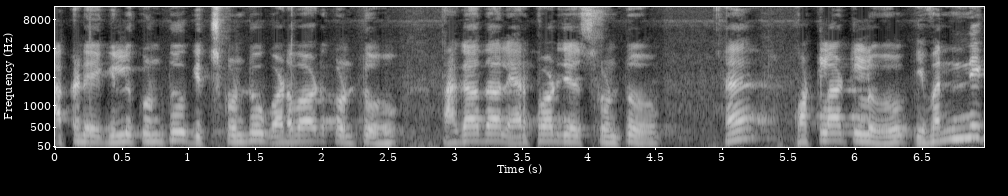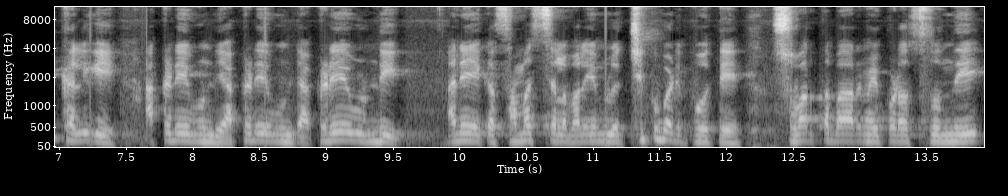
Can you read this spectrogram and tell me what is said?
అక్కడే గిల్లుకుంటూ గిచ్చుకుంటూ గొడవాడుకుంటూ తగాదాలు ఏర్పాటు చేసుకుంటూ కొట్లాట్లు కొట్లాటలు ఇవన్నీ కలిగి అక్కడే ఉండి అక్కడే ఉండి అక్కడే ఉండి అనేక సమస్యల వలయంలో చిక్కుబడిపోతే స్వార్థ భారం ఎప్పుడు వస్తుంది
